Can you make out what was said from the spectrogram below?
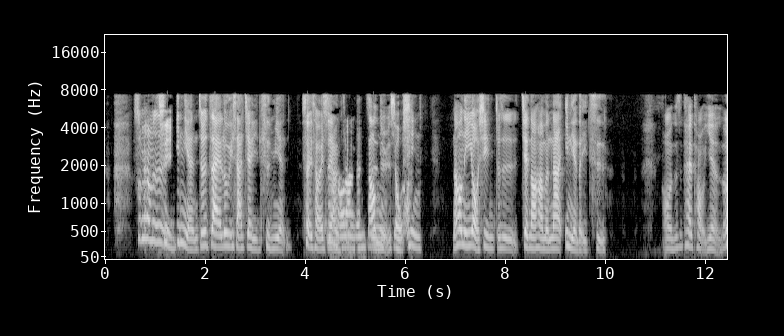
说明他们是一年就是在路易莎见一次面，所以才会这样子。然后你有幸，然后你有幸就是见到他们那一年的一次。哦，真是太讨厌了。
